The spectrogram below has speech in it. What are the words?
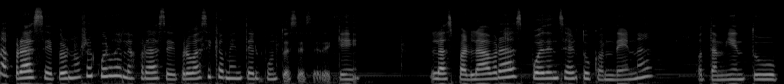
una frase, pero no recuerdo la frase, pero básicamente el punto es ese, de que las palabras pueden ser tu condena o también tu...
